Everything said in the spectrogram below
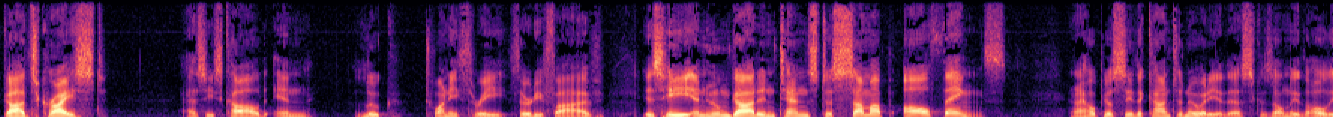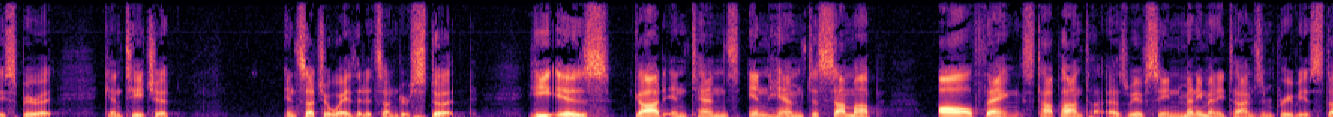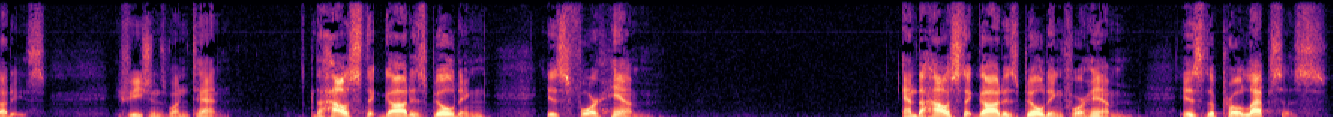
God's Christ, as he's called in Luke 23:35, is he in whom God intends to sum up all things and I hope you'll see the continuity of this because only the Holy Spirit can teach it in such a way that it's understood. He is, God intends in him to sum up all things, tapanta, as we have seen many, many times in previous studies. Ephesians 1:10. The house that God is building is for him. And the house that God is building for him is the prolepsis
